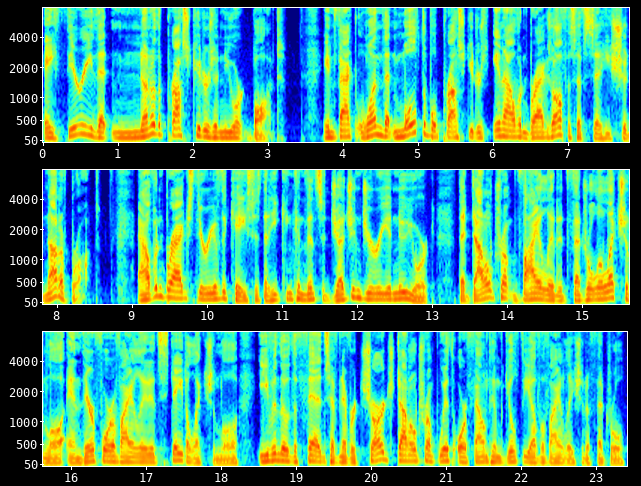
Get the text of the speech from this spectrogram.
a theory that none of the prosecutors in New York bought. In fact, one that multiple prosecutors in Alvin Bragg's office have said he should not have brought. Alvin Bragg's theory of the case is that he can convince a judge and jury in New York that Donald Trump violated federal election law and therefore violated state election law, even though the feds have never charged Donald Trump with or found him guilty of a violation of federal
